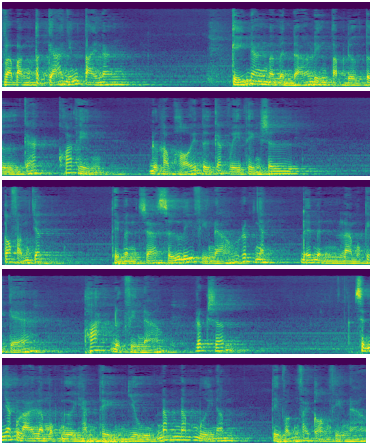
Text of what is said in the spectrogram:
Và bằng tất cả những tài năng, kỹ năng mà mình đã luyện tập được từ các khóa thiền, được học hỏi từ các vị thiền sư có phẩm chất thì mình sẽ xử lý phiền não rất nhanh để mình là một cái kẻ thoát được phiền não rất sớm. Xin nhắc lại là một người hành thiền dù 5 năm, 10 năm Thì vẫn phải còn phiền não.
